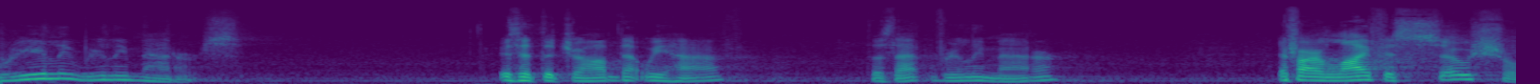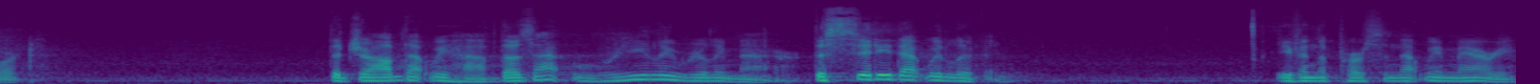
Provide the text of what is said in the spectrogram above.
really, really matters? Is it the job that we have? Does that really matter? If our life is so short, the job that we have, does that really, really matter? The city that we live in, even the person that we marry.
